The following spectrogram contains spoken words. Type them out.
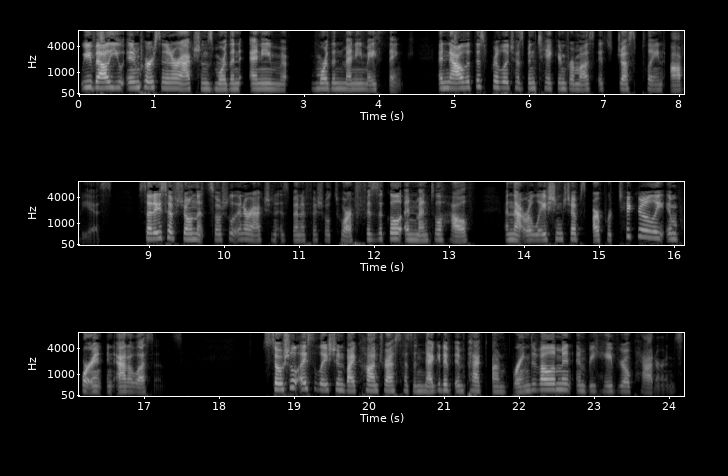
We value in-person interactions more than any more than many may think. And now that this privilege has been taken from us, it's just plain obvious. Studies have shown that social interaction is beneficial to our physical and mental health and that relationships are particularly important in adolescence. Social isolation, by contrast, has a negative impact on brain development and behavioral patterns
